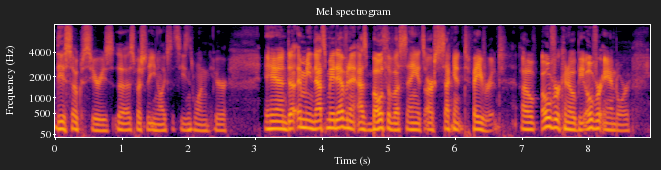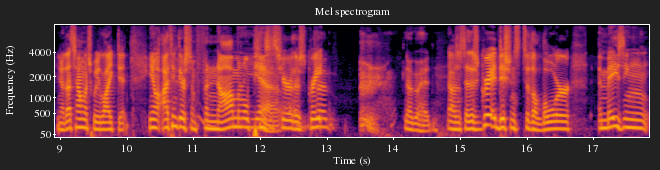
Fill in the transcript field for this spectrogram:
the Ahsoka series, uh, especially you know like the season one here. And uh, I mean, that's made evident as both of us saying it's our second favorite of, over Kenobi, over Andor. You know, that's how much we liked it. You know, I think there's some phenomenal pieces Yeah, here. There's great. the- no go ahead I was gonna say there's great additions to the lore. Amazing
